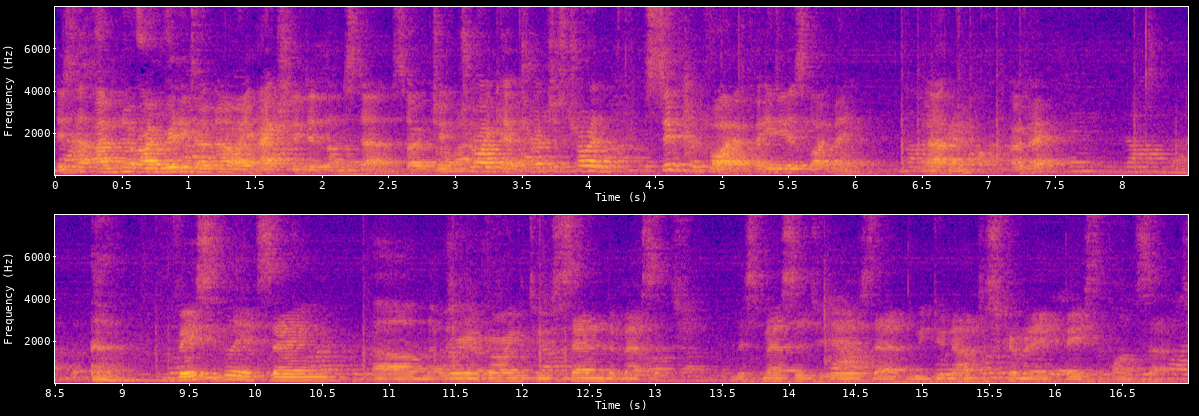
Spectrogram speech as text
Is that? I've no, I really don't know. I actually didn't understand. So, ju- try again. Try, just try and simplify it for idiots like me. Uh, okay. Basically, it's saying um, that we are going to send a message. This message is that we do not discriminate based upon sex.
